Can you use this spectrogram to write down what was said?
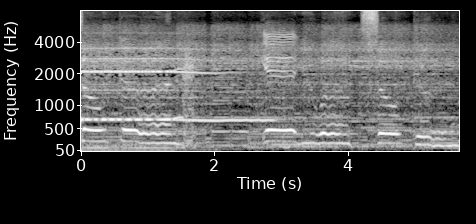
so good. Yeah, you were so good.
